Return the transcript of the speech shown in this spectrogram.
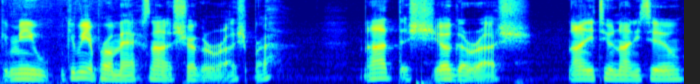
Give me give me a Pro Max, not a Sugar Rush, bruh. Not the Sugar Rush. 92, 92.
